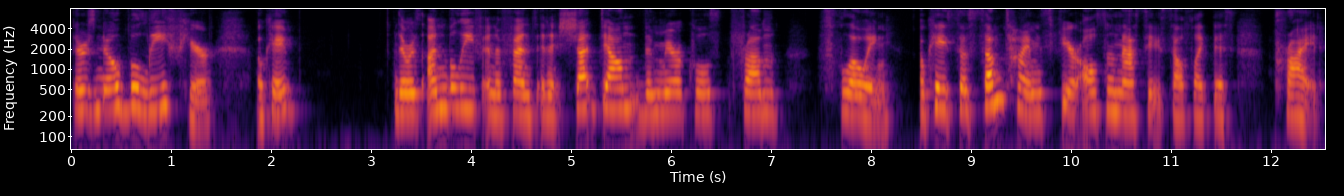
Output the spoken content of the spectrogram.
There's no belief here okay there was unbelief and offense and it shut down the miracles from flowing okay so sometimes fear also masks itself like this pride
